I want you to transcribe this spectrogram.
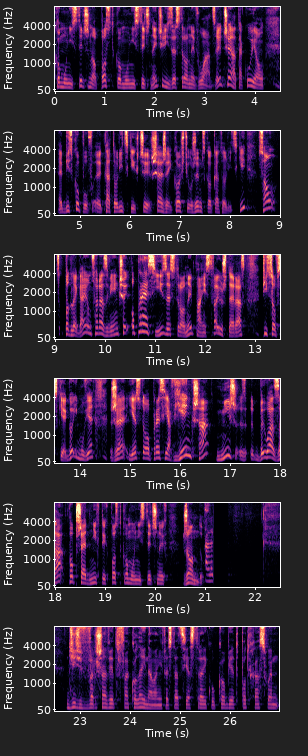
komunistyczno-postkomunistycznej, czyli ze strony władzy, czy atakują e, biskupów e, katolickich, czy szerzej Kościół rzymskokatolicki, są, podlegają coraz większej opresji ze strony państwa już teraz pisowskiego i mówię, że jest to opresja większa niż była za poprzednich tych postkomunistycznych rządów. Ale Dziś w Warszawie trwa kolejna manifestacja strajku kobiet pod hasłem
